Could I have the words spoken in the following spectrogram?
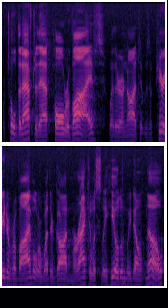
We're told that after that, Paul revived. Whether or not it was a period of revival or whether God miraculously healed him, we don't know.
